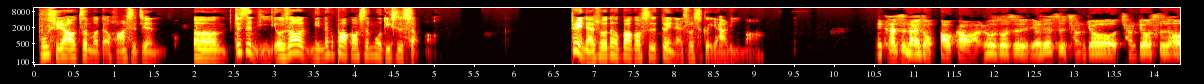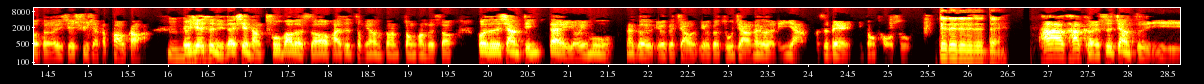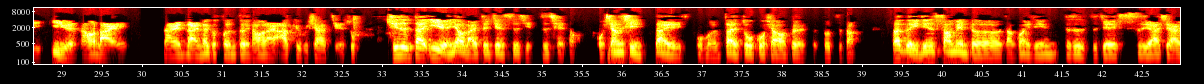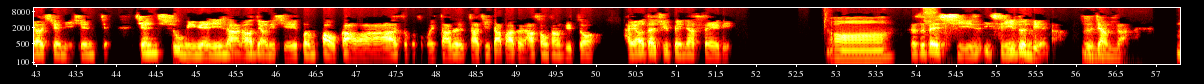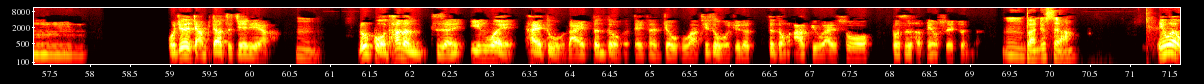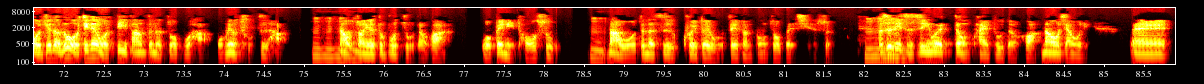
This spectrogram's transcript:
不需要这么的花时间，呃，就是你有时候你那个报告是目的是什么？对你来说，那个报告是对你来说是个压力吗？你看是哪一种报告啊？如果说是有些是抢救抢救事后的一些虚假的报告啊，有一些是你在现场出包的时候，还是怎么样状状况的时候，或者是像今在有一幕那个有一个角有个主角那个林阳不是被民众投诉？对对对对对对，他他可能是这样子以议员然后来来来那个分队，然后来 argue 一下结束。其实，在议员要来这件事情之前哦，我相信在我们在做过消防队的人都知道。那个已经上面的长官已经就是直接施压下来，要先你先先述明原因啊，然后叫你写一份报告啊，什么什么杂的杂七杂八的，然后送上去之后，还要再去被人家 C 脸，哦，可是被洗洗一顿脸啊，就是这样子啊。嗯，我觉得讲比较直接一点啊，嗯，如果他们只能因为态度来针对我们这一份救护啊，其实我觉得这种 argue 来说都是很没有水准的。嗯，本来就是啊。因为我觉得，如果今天我地方真的做不好，我没有处置好，嗯哼，那我专业度不足的话，我被你投诉，嗯，那我真的是愧对我这份工作跟薪水。嗯，可是你只是因为这种态度的话，那我想问你，呃，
